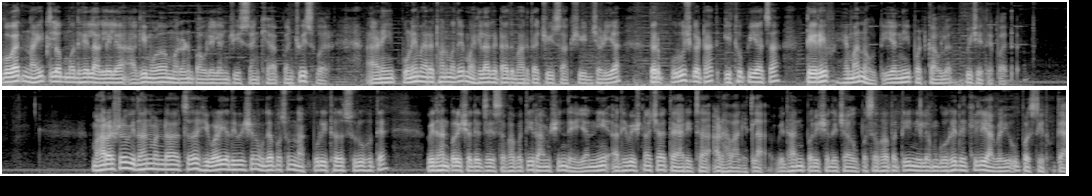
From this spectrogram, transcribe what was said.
गोव्यात नाईट क्लबमध्ये लागलेल्या आगीमुळं मरण पावलेल्यांची संख्या पंचवीसवर. आणि पुणे मॅरेथॉनमध्ये महिला गटात भारताची साक्षी झडिया तर पुरुष गटात इथोपियाचा टेरेफ हेमानौत यांनी पटकावलं विजेतेपद. महाराष्ट्र विधानमंडळाचं हिवाळी अधिवेशन उद्यापासून नागपूर इथं सुरू आहे विधान परिषदेचे सभापती राम शिंदे यांनी अधिवेशनाच्या तयारीचा आढावा घेतला. विधान परिषदेच्या उपसभापती नीलम गोऱ्हे देखील यावेळी उपस्थित होत्या.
